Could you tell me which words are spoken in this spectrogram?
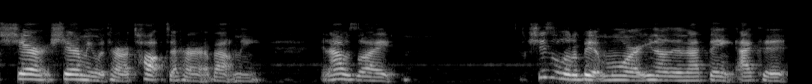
Share share me with her, talk to her about me. And I was like, she's a little bit more, you know, than I think I could,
